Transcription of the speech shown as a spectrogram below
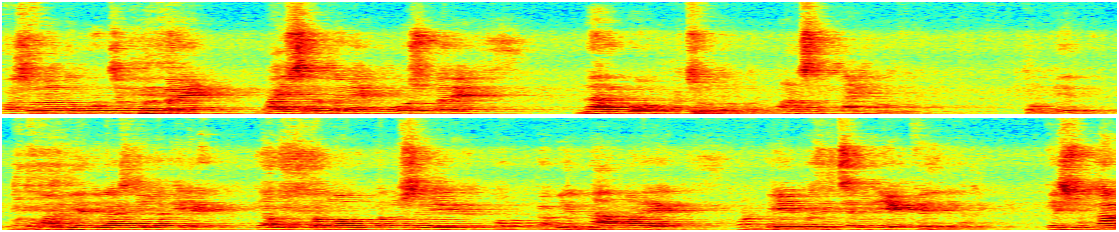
પશુના તો બૂટ ચંપલ બને વાયસર બને કોષ બને. નરકો કછો તો માણસ કાંઈ ન તો બે ભગવાન વેદવ્યાસજી લખે કે ઉત્તમમાં ઉત્તમ શરીર કબીર ના પડે, પણ બે પછી છેલ્લે એક થઈ ગયા. કે શું કામ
